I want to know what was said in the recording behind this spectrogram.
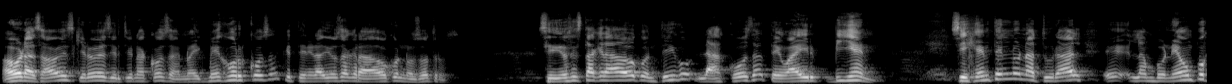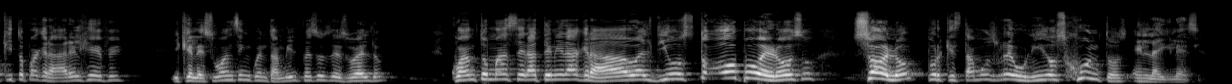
Ahora, sabes, quiero decirte una cosa, no hay mejor cosa que tener a Dios agradado con nosotros. Si Dios está agradado contigo, la cosa te va a ir bien. Si gente en lo natural eh, lambonea un poquito para agradar al jefe y que le suban 50 mil pesos de sueldo, ¿cuánto más será tener agradado al Dios Todopoderoso solo porque estamos reunidos juntos en la iglesia?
